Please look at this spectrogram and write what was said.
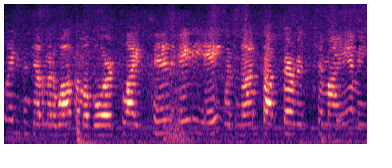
Ladies and gentlemen, welcome aboard Flight 1088 with nonstop service to Miami.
